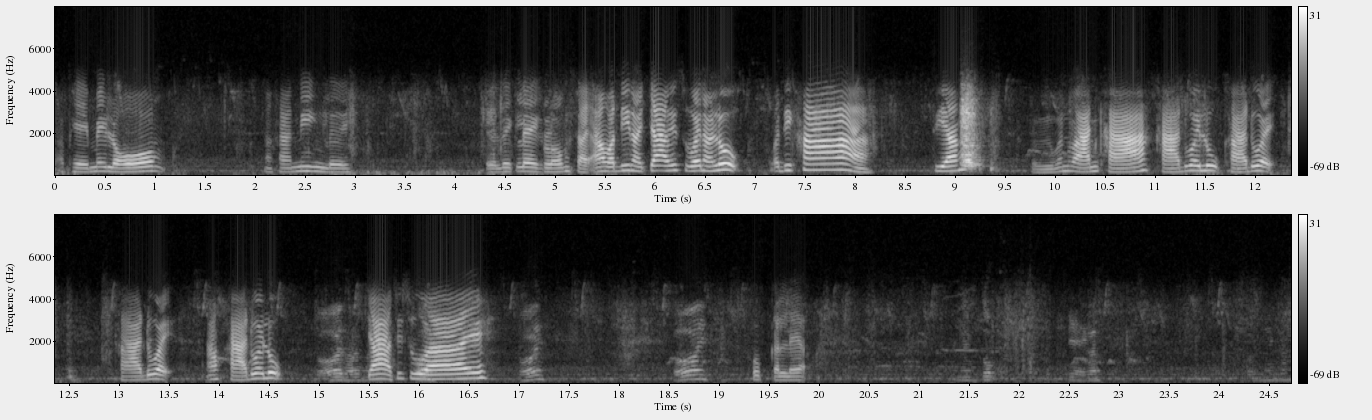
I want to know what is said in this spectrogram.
ป้าเพไม่ร้องนะคะ นิ่งเลยแต่แรกๆร้องใส่อ้าววัดดีหน่อยจ้าสวยหน่อยลูกหวัดดีค่ะ เสียงเออมันหวานๆขา ขาด้วยลูกขาด้วย ขาด้วย เอาขาด้วยลูกโอ้ยถอยจ้าสวยโอ้ยโอ้ยๆพบกันแล้วยังตกแย่กันตกแย่กัน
